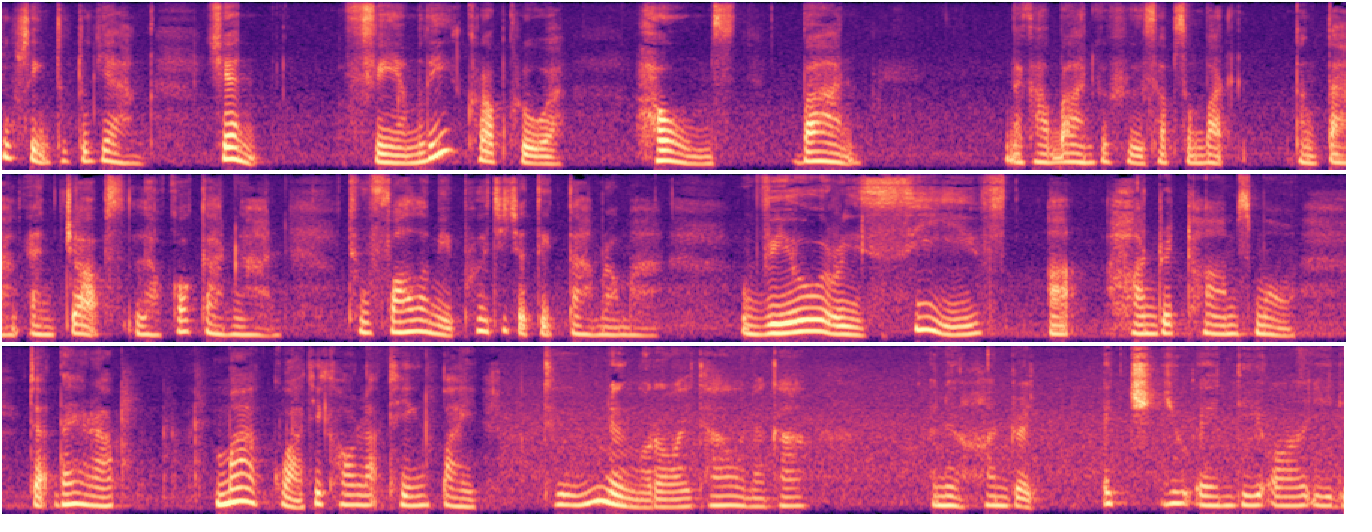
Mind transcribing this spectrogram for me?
ทุกๆสิ่งทุกๆอย่าง เช่น family ครอบครัว homes บ้านนะคะบ้านก็คือทรัพย์สมบัติต่างๆ and jobs แล้วก็การงาน to follow me เพื่อที่จะติดตามเรามา will receive a hundred times more จะได้รับมากกว่าที่เขาละทิ้งไปถึง 100 เท่านะคะอันนี้ hundred H U N D R E D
